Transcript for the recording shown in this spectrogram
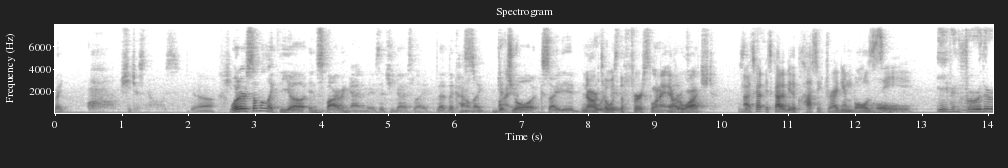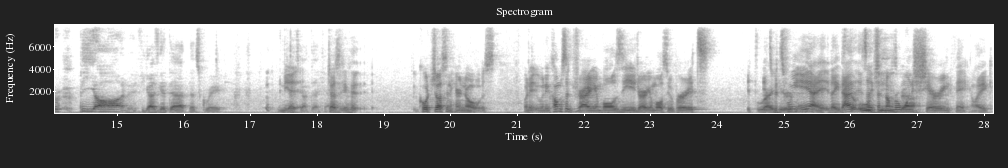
Like, oh, she just knows. Yeah. What are some of like the uh, inspiring animes that you guys like? That, that kind of like get you all excited. Naruto was the first one I ever Naruto. watched. Ah, it's got it's got to be the classic Dragon Ball Z. Oh. Even further beyond. If you guys get that, that's great. You Me- guys got that. Justin, Coach Justin here knows when it when it comes to Dragon Ball Z, Dragon Ball Super, it's it's, Right it's between man. yeah, like that the is like the OGs, number one sharing thing. Like,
